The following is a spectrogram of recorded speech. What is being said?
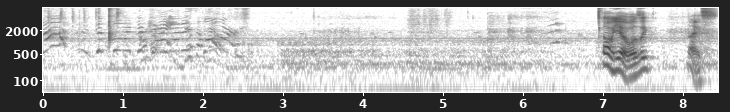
Ah! The floor, the floor, the floor! Oh yeah, was he? Nice.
